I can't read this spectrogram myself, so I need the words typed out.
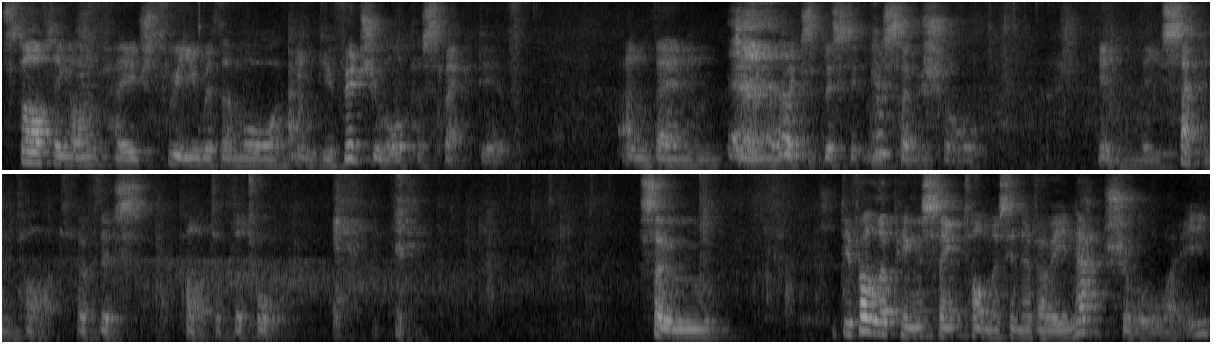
Starting on page 3 with a more individual perspective, and then being more explicitly social in the second part of this part of the talk. So, developing St. Thomas in a very natural way,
